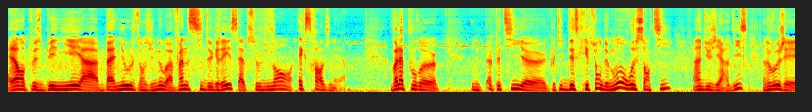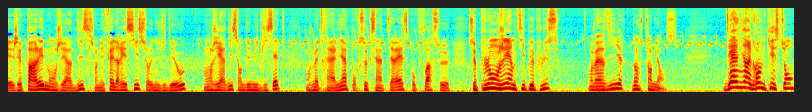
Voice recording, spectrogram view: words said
Et là, on peut se baigner à Bagnouls dans une eau à 26 degrés. C'est absolument extraordinaire. Voilà pour euh, une, euh, petite description de mon ressenti hein, du GR10. À nouveau, j'ai parlé de mon GR10. J'en ai fait le récit sur une vidéo, mon GR10 en 2017 je mettrai un lien pour ceux que ça intéresse, pour pouvoir se, plonger un petit peu plus, on va dire, dans cette ambiance. Dernière grande question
